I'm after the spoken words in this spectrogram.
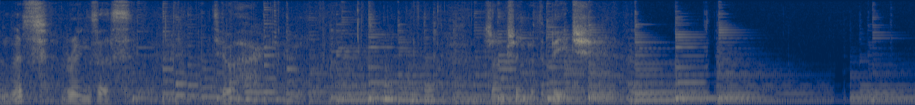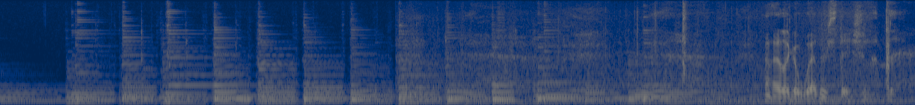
And this brings us to our junction with the beach. Kind of like a weather station up there.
